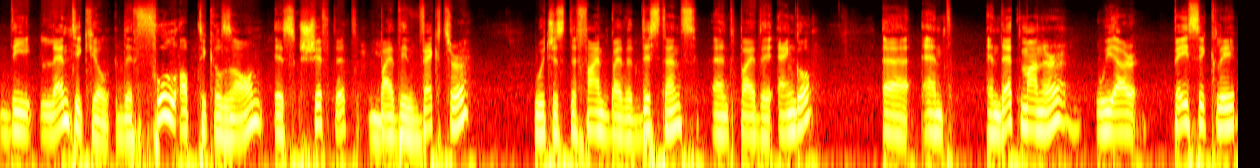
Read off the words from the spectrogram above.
the lenticle, the full optical zone is shifted by the vector, which is defined by the distance and by the angle. Uh, and in that manner, we are basically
